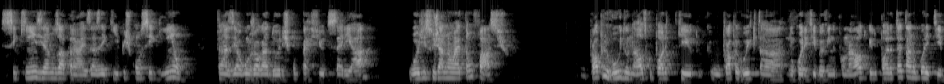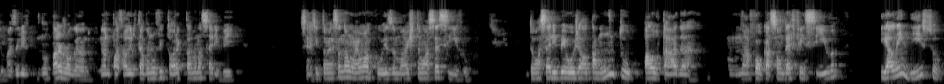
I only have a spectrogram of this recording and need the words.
se 15 anos atrás as equipes conseguiam trazer alguns jogadores com perfil de Série A, hoje isso já não é tão fácil. O próprio Rui do Náutico pode que o próprio Rui que está no Coritiba vindo para o Náutico, ele pode até estar tá no Coritiba, mas ele não está jogando. No ano passado ele estava no Vitória que estava na Série B. Certo? Então essa não é uma coisa mais tão acessível. Então a Série B hoje ela está muito pautada na focação defensiva. E além disso,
